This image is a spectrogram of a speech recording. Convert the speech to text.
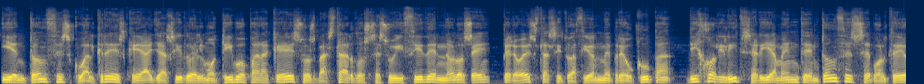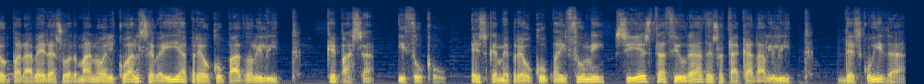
Y entonces ¿cuál crees que haya sido el motivo para que esos bastardos se suiciden? No lo sé, pero esta situación me preocupa, dijo Lilith seriamente entonces se volteó para ver a su hermano el cual se veía preocupado Lilith. ¿Qué pasa? Izuku. Es que me preocupa Izumi, si esta ciudad es atacada Lilith. Descuida,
